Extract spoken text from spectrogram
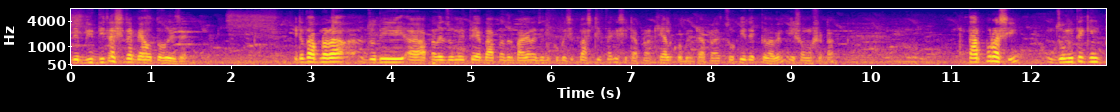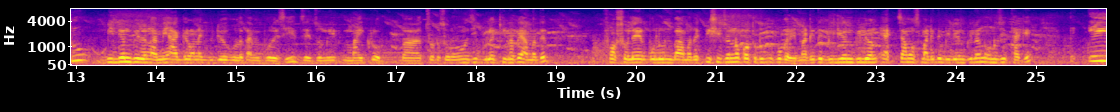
যে বৃদ্ধিটা সেটা ব্যাহত হয়ে যায়। এটা তো আপনারা যদি আপনাদের জমিতে বা আপনাদের বাগানে যদি খুব বেশি প্লাস্টিক থাকে, সেটা আপনারা খেয়াল করবেন। এটা আপনারা চোখেই দেখতে পাবেন এই সমস্যাটা। তারপর আসি, জমিতে কিন্তু বিলিয়ন বিলিয়ন আমি আগের অনেক ভিডিওগুলোতে আমি বলেছি যে জমির মাইক্রোব বা ছোট ছোট অণুজীবগুলো কীভাবে আমাদের ফসলের বলুন বা আমাদের কৃষির জন্য কতটুকু উপকারী। মাটিতে বিলিয়ন বিলিয়ন এক চামচ মাটিতে বিলিয়ন বিলিয়ন অণুজীব থাকে। তো এই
